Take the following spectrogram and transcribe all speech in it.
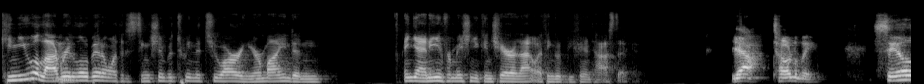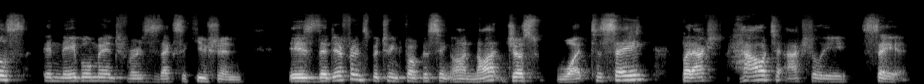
Can you elaborate mm-hmm. a little bit on what the distinction between the two are in your mind, and and yeah, any information you can share on that, I think would be fantastic. Yeah, totally. Sales enablement versus execution is the difference between focusing on not just what to say, but actually how to actually say it.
